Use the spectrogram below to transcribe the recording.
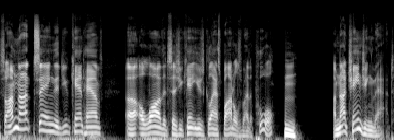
So I'm not saying that you can't have uh, a law that says you can't use glass bottles by the pool. Hmm. I'm not changing that.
